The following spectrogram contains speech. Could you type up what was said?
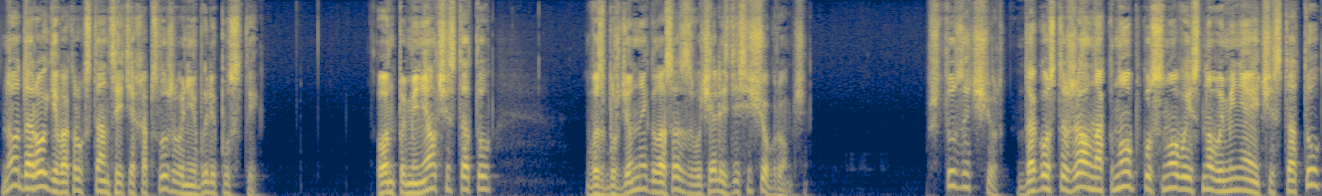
Но дороги вокруг станции техобслуживания были пусты. Он поменял частоту — Возбужденные голоса зазвучали здесь еще громче. Что за черт? Дагоста жал на кнопку, снова и снова меняя частоту.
